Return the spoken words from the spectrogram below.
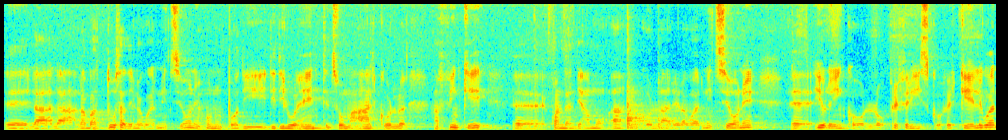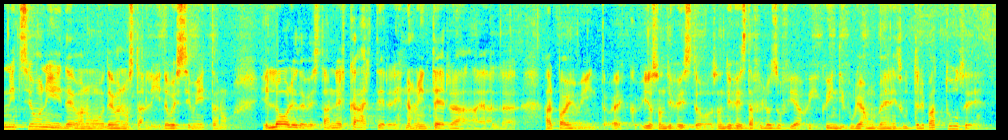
eh, la, la, la, battuta della guarnizione con un po' di, di diluente, insomma alcol, affinché eh, quando andiamo a incollare la guarnizione eh, io le incollo, preferisco perché le guarnizioni devono, devono stare lì dove si mettano e l'olio deve stare nel carter e non in terra al, al pavimento. Ecco, io sono di, son di questa filosofia qui, quindi puliamo bene tutte le battute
